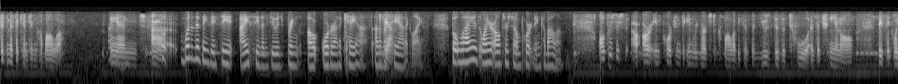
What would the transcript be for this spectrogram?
significant in Kabbalah. Okay. And uh, well, one of the things they see, I see them do, is bring order out of chaos, out of yeah. our chaotic life. But why is why are altars so important in Kabbalah? Altars are, are important in regards to Kabbalah because they're used as a tool, as a channel, basically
